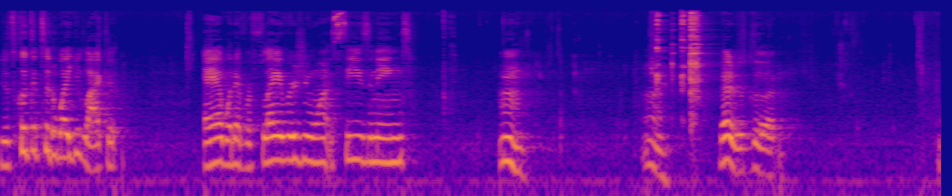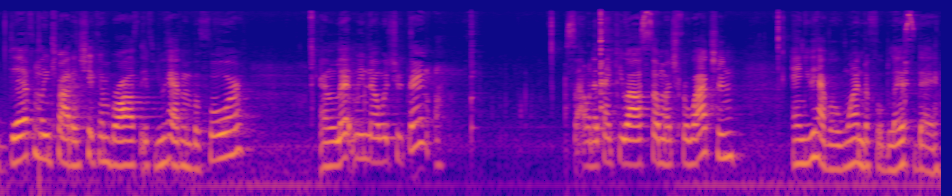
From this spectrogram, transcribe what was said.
just cook it to the way you like it. Add whatever flavors you want, seasonings. Mmm. Mmm. That is good. Definitely try the chicken broth if you haven't before. And let me know what you think. So I want to thank you all so much for watching. And you have a wonderful, blessed day.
